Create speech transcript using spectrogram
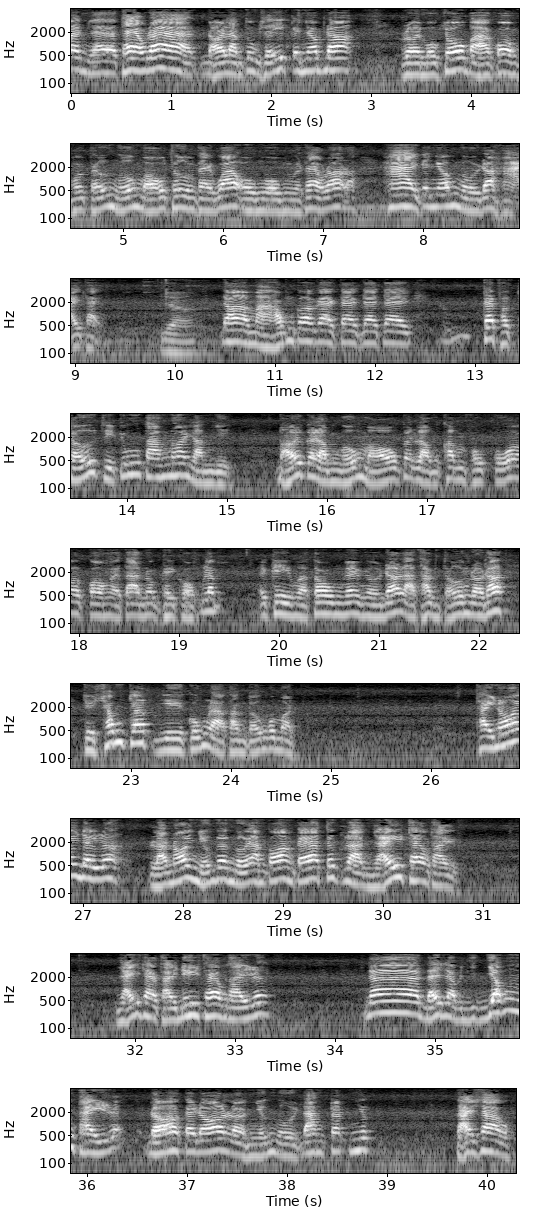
theo đó đòi làm tu sĩ cái nhóm đó. Rồi một số bà con phật tử ngưỡng mộ thương thầy quá ồn ồn rồi theo đó, đó. Hai cái nhóm người đó hại thầy. Dạ. đó mà không có cái cái cái cái cái phật tử thì chúng ta không nói làm gì bởi cái lòng ngưỡng mộ, cái lòng khâm phục của con người ta nó kỳ cục lắm. Khi mà tôn cái người đó là thần tượng rồi đó, thì sống chết gì cũng là thần tượng của mình. Thầy nói đây đó là nói những cái người ăn có ăn té, tức là nhảy theo thầy. Nhảy theo thầy, đi theo thầy đó. Nó để là giống thầy đó. Đó, cái đó là những người đang trách nhất. Tại sao?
